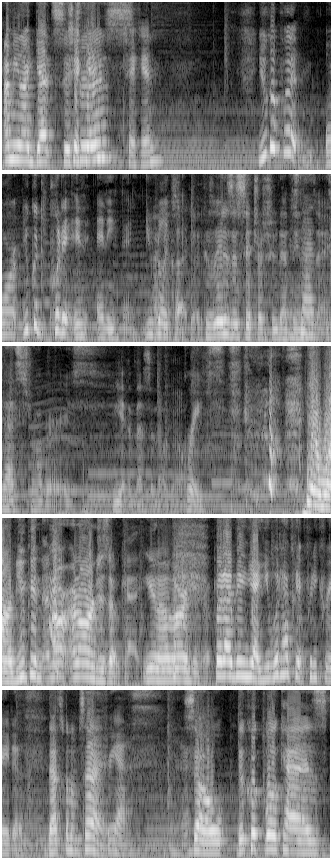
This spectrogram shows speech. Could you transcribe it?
I mean, I get Chicken, citrus. chicken. You could put or you could put it in anything. You really could. because it is a citrus food at the It's end not, of the day. It has strawberries, Yeah, that's a no go. grapes. Yeah, word. You can an, or- an orange is okay. You know, an orange is okay. But I mean, yeah, you would have to get pretty creative. That's what I'm saying. Yes. Okay. So the cookbook has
